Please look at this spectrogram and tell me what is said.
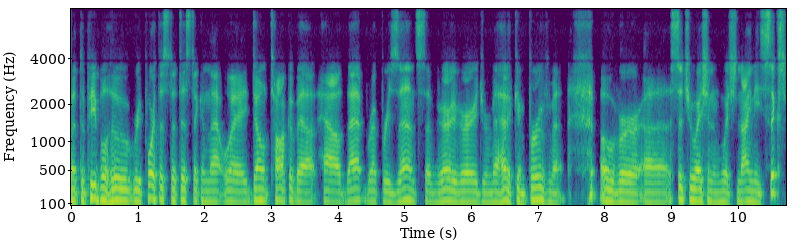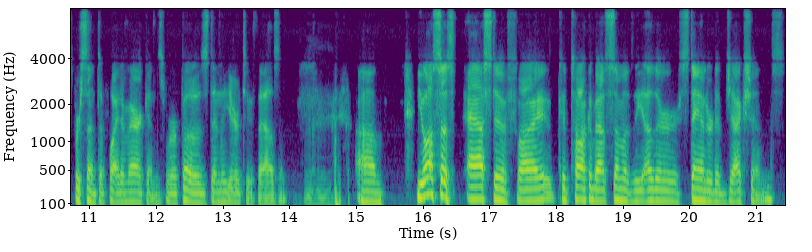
But the people who report the statistic in that way don't talk about how that represents a very, very dramatic improvement over a situation in which 96% of white Americans were opposed in the year 2000. Mm-hmm. Um, you also asked if I could talk about some of the other standard objections.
